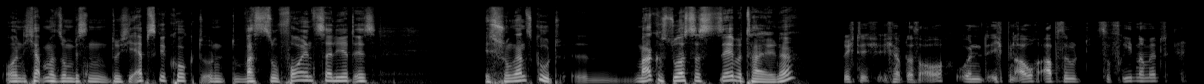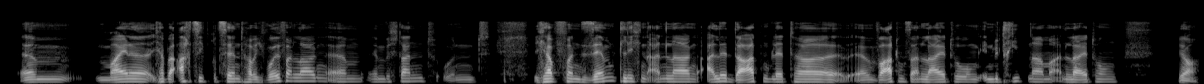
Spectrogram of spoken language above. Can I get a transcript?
und ich habe mal so ein bisschen durch die Apps geguckt und was so vorinstalliert ist, ist schon ganz gut. Äh, Markus, du hast dasselbe Teil, ne? Richtig, ich habe das auch und ich bin auch absolut zufrieden damit. Ähm, meine, ich habe ja 80 Prozent habe ich Wolf-Anlagen ähm, im Bestand und ich habe von sämtlichen Anlagen alle Datenblätter, äh, Wartungsanleitungen, Inbetriebnahmeanleitungen, ja,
